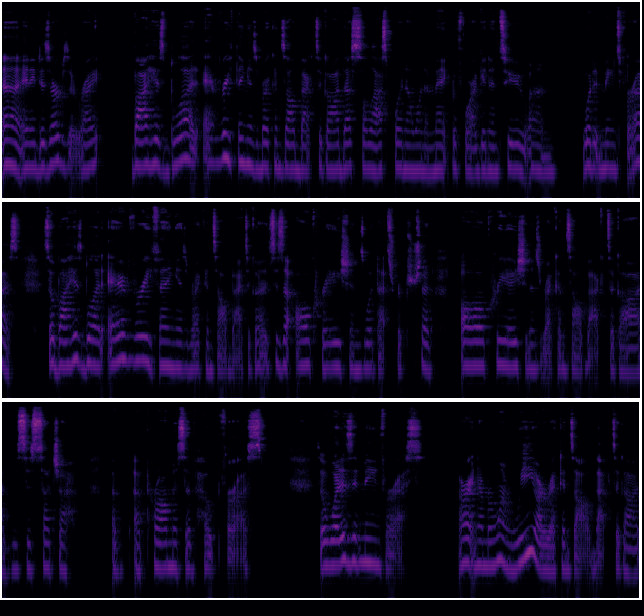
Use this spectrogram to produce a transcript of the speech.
uh, and he deserves it, right? By his blood, everything is reconciled back to God. That's the last point I want to make before I get into um, what it means for us. So by his blood, everything is reconciled back to God. It says that all creations, what that scripture said, all creation is reconciled back to God. This is such a, a, a promise of hope for us. So what does it mean for us? All right, number one, we are reconciled back to God.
